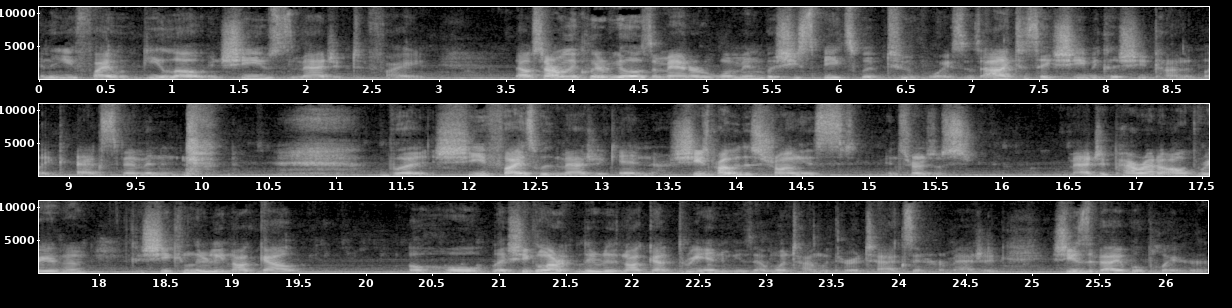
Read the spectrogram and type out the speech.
And then you fight with Guillo, and she uses magic to fight. Now, it's not really clear if Guillo is a man or a woman, but she speaks with two voices. I like to say she because she kind of like acts feminine. but she fights with magic, and she's probably the strongest in terms of magic power out of all three of them because she can literally knock out a whole like she can literally knock out three enemies at one time with her attacks and her magic. She's a valuable player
